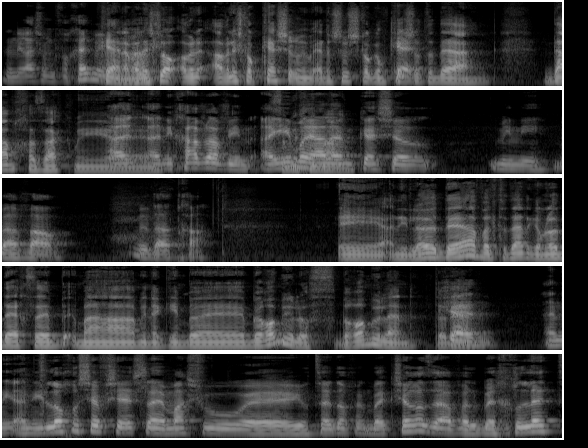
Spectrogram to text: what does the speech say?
זה נראה שהוא מפחד ממנה. כן אבל יש לו אבל, אבל יש לו קשר אני חושב שיש לו גם כן. קשר אתה יודע דם חזק מ... אני, אני חייב להבין האם היה. להם קשר מיני בעבר לדעתך. אה, אני לא יודע אבל אתה יודע אני גם לא יודע איך זה מה המנהגים ברומיולוס ברומיולן אתה יודע. כן. אני, אני לא חושב שיש להם משהו אה, יוצא דופן בהקשר הזה אבל בהחלט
